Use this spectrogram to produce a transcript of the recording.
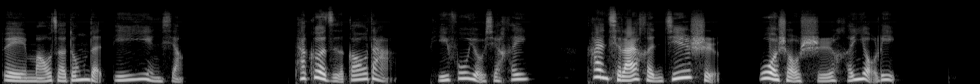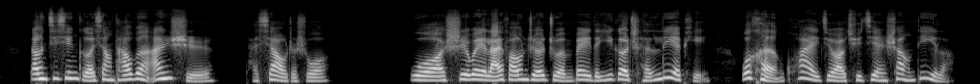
对毛泽东的第一印象：他个子高大，皮肤有些黑，看起来很结实。握手时很有力。当基辛格向他问安时，他笑着说：“我是为来访者准备的一个陈列品，我很快就要去见上帝了。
